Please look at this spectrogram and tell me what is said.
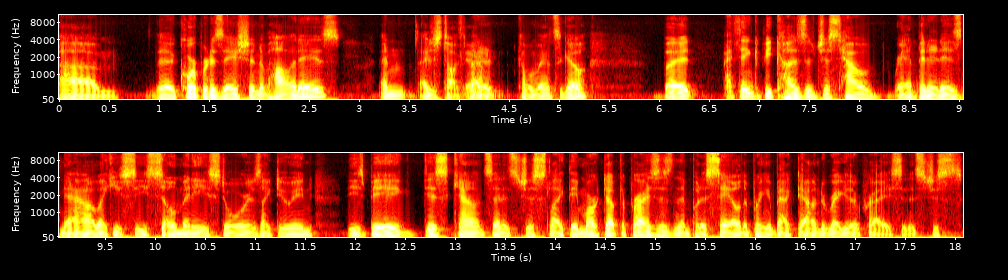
um, the corporatization of holidays, and I just talked about it a couple minutes ago. But I think because of just how rampant it is now, like you see so many stores like doing these big discounts, and it's just like they marked up the prices and then put a sale to bring it back down to regular price, and it's just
